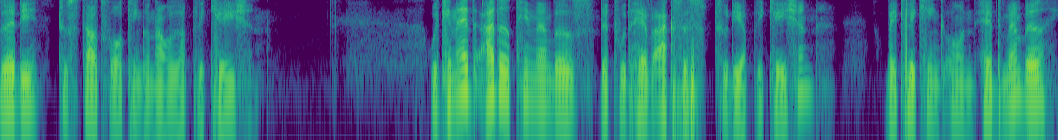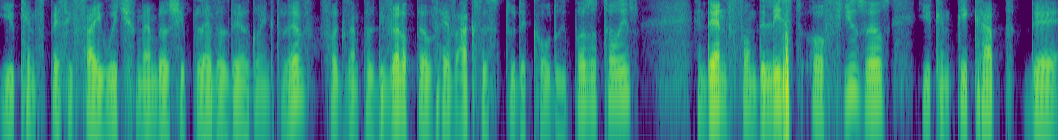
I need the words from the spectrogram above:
ready to start working on our application. We can add other team members that would have access to the application by clicking on Add Member, you can specify which membership level they are going to have. For example, developers have access to the code repositories. And then from the list of users, you can pick up the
